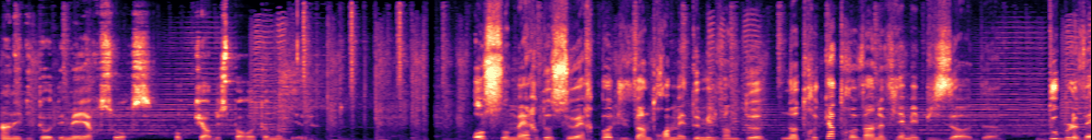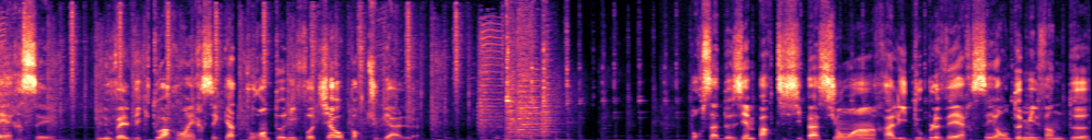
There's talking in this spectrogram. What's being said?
Un édito des meilleures sources au cœur du sport automobile. Au sommaire de ce AirPod du 23 mai 2022, notre 89e épisode. WRC. Nouvelle victoire en RC4 pour Anthony Fotia au Portugal. Pour sa deuxième participation à un rallye WRC en 2022,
